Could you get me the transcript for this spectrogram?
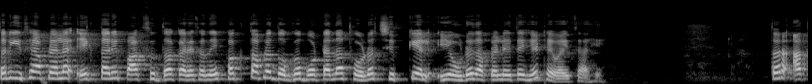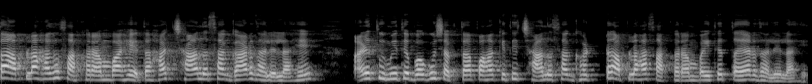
तर इथे आपल्याला एक तारी पाकसुद्धा करायचा नाही फक्त आपल्या दोघं बोटांना थोडं चिपकेल एवढंच आपल्याला इथे हे ठेवायचं आहे. तर आता आपला हा जो साखर आंबा आहे तर हा छान असा गार झालेला आहे आणि तुम्ही ते बघू शकता पहा किती छान असा घट्ट आपला हा साखर आंबा इथे तयार झालेला आहे.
